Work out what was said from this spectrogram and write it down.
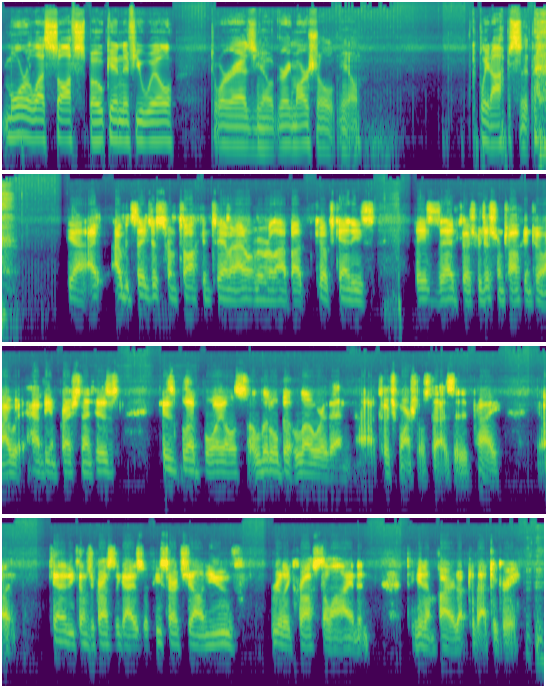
more or less soft spoken, if you will, to whereas you know Gregg Marshall, you know, complete opposite. Yeah, I, I would say just from talking to him, and I don't remember a lot about Coach Kennedy's as head coach, but just from talking to him, I would have the impression that his his blood boils a little bit lower than uh, Coach Marshall's does. It probably, you know, Kennedy comes across the guys if he starts yelling, you've really crossed the line, and to get him fired up to that degree.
